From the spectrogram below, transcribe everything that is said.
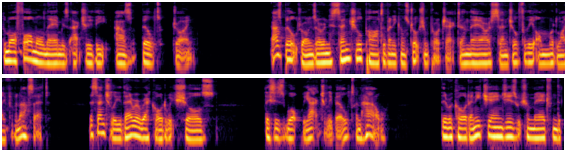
The more formal name is actually the as-built drawing. As-built drawings are an essential part of any construction project and they are essential for the onward life of an asset. Essentially, they're a record which shows this is what we actually built and how. They record any changes which were made from the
